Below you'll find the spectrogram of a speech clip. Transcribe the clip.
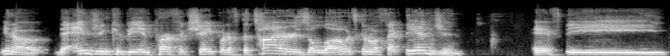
You know the engine could be in perfect shape but if the tires are low it's going to affect the engine. If the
